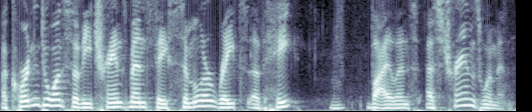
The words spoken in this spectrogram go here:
According to one study, trans men face similar rates of hate v- violence as trans women.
